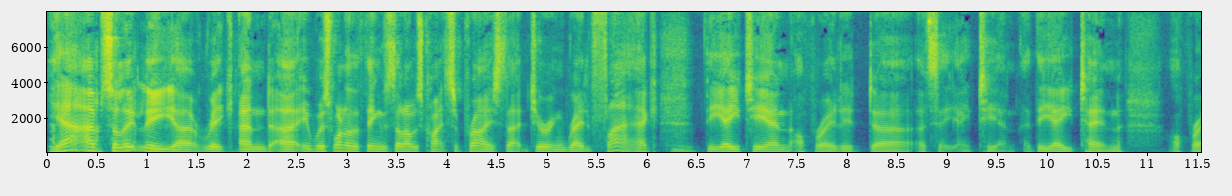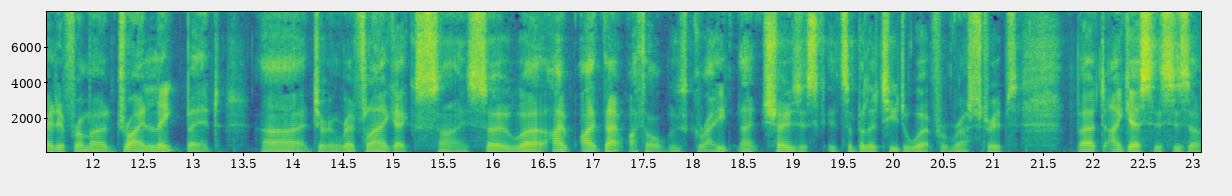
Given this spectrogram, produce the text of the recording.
yeah, absolutely, uh, Rick. And uh, it was one of the things that I was quite surprised that during Red Flag, the ATN operated, uh, let's see, ATN, the A10 operated from a dry lake bed. Uh, during red flag exercise, so uh, I, I that I thought was great. That shows its its ability to work from rough strips. But I guess this is a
